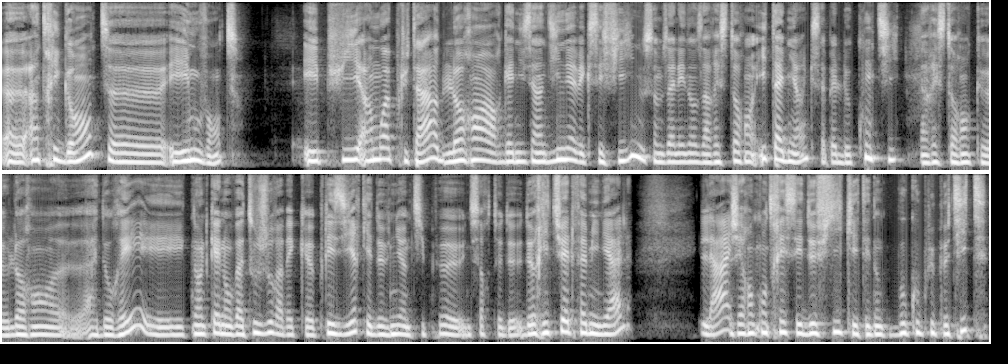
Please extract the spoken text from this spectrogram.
intrigante et émouvante. Et puis un mois plus tard, Laurent a organisé un dîner avec ses filles. Nous sommes allés dans un restaurant italien qui s'appelle le Conti, un restaurant que Laurent euh, adorait et dans lequel on va toujours avec euh, plaisir, qui est devenu un petit peu une sorte de, de rituel familial. Là, j'ai rencontré ces deux filles qui étaient donc beaucoup plus petites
